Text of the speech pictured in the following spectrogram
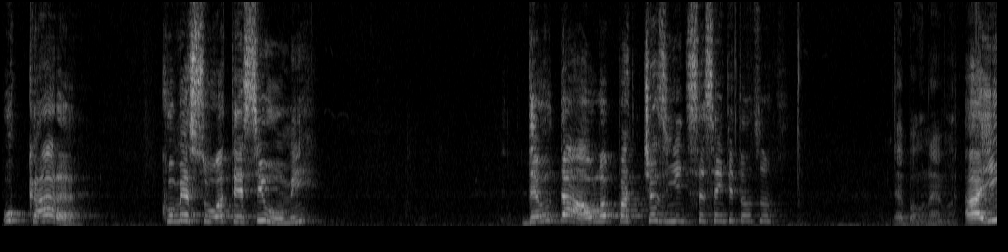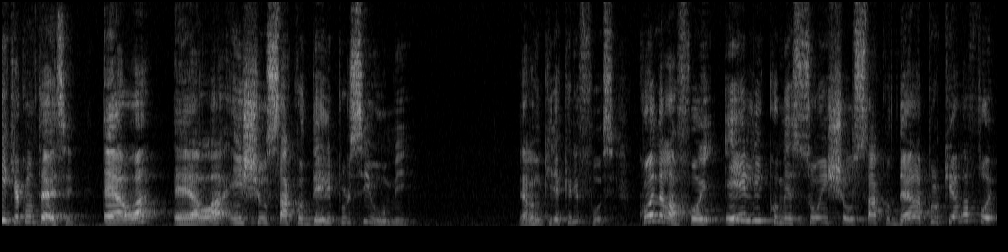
O cara começou a ter ciúme, deu da aula pra tiazinha de 60 e tantos anos. É bom, né, mano? Aí, o que acontece? Ela, ela encheu o saco dele por ciúme. Ela não queria que ele fosse. Quando ela foi, ele começou a encher o saco dela porque ela foi.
